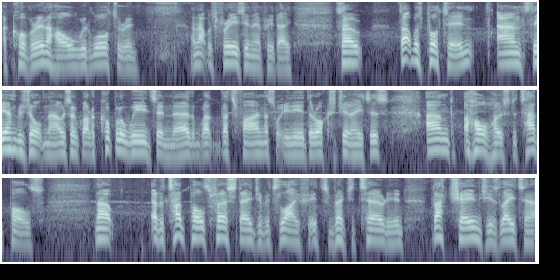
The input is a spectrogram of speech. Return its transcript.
a cover in a hole with water in and that was freezing every day. So that was put in and the end result now is I've got a couple of weeds in there that's fine that's what you need they're oxygenators and a whole host of tadpoles. Now at a tadpole's first stage of its life it's vegetarian. That changes later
